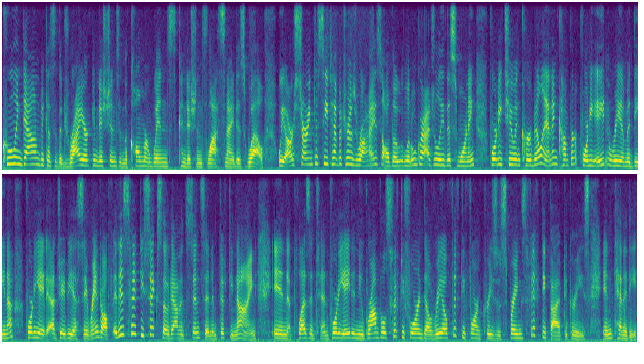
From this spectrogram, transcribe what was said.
cooling down because of the dry air conditions and the calmer winds conditions last night as well. We are starting to see temperatures rise, although a little gradually this morning. 42 in Kerrville and in Comfort, 48 in Rio Medina, 48 at JBSA Randolph. It is 56 though down in Stinson and 59 in Pleasanton, 48 in New Braunfels, 54 in Del Rio, 54 in Carrizo Springs, 55 degrees in Kennedy.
